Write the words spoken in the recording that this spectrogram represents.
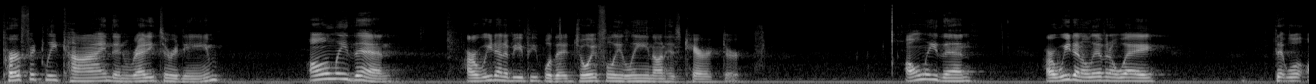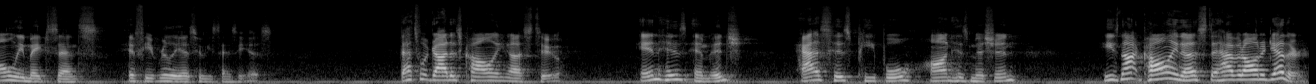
perfectly kind and ready to redeem, only then are we going to be people that joyfully lean on his character. Only then are we going to live in a way that will only make sense if he really is who he says he is. That's what God is calling us to. In his image, as his people on his mission, he's not calling us to have it all together.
